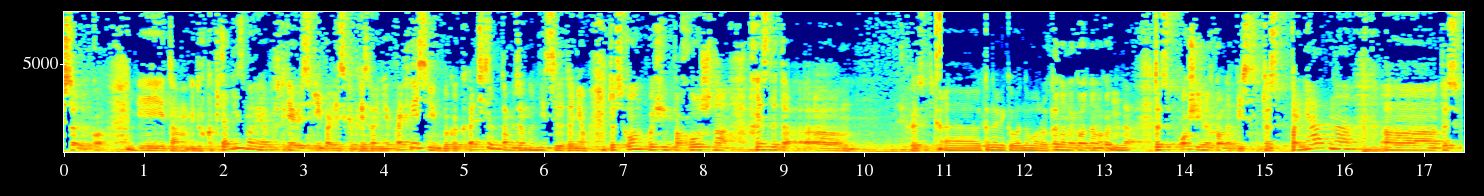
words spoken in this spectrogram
Все легко. Uh-huh. И там и дух капитализма, я повторяюсь, и политика призвания профессии, и бюрократизм, там, где он описывает о нем. То есть он очень похож на Хезлета. Э, экономика в одном уроке. Экономика в одном уроке, mm-hmm. да. То есть очень легко написано. То есть понятно, э, то есть,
